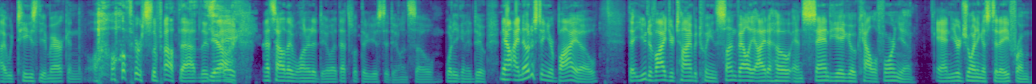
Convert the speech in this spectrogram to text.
I would tease the American authors about that. They say, Yeah. "Hey, that's how they wanted to do it. That's what they're used to doing. So what are you going to do? Now, I noticed in your bio that you divide your time between Sun Valley, Idaho, and San Diego, California, and you're joining us today from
